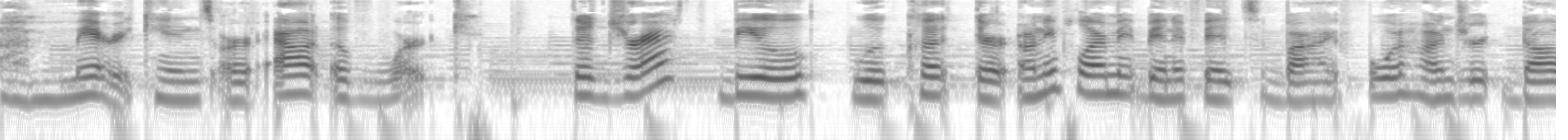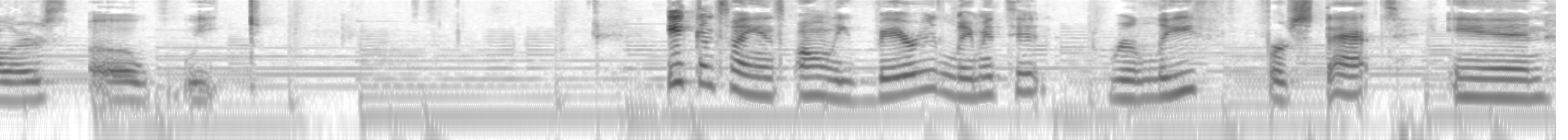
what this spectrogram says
Americans are out of work. The draft bill would cut their unemployment benefits by $400 a week. It contains only very limited relief for stats and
